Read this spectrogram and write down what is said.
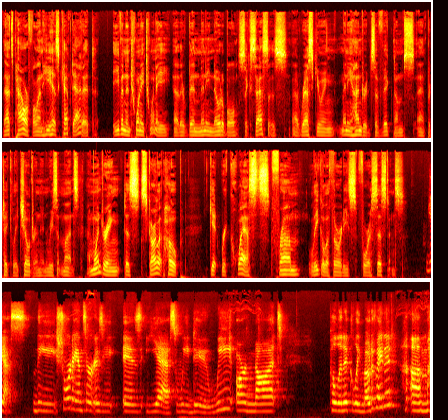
that's powerful, and he has kept at it. Even in 2020, uh, there have been many notable successes, uh, rescuing many hundreds of victims, and particularly children, in recent months. I'm wondering does Scarlet Hope get requests from legal authorities for assistance? Yes. The short answer is is yes, we do. We are not politically motivated. Um,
